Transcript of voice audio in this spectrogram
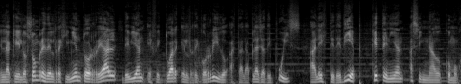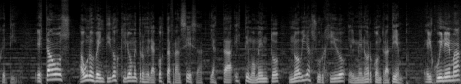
en la que los hombres del regimiento real debían efectuar el recorrido hasta la playa de Puis, al este de Dieppe, que tenían asignado como objetivo. Estamos a unos 22 kilómetros de la costa francesa y hasta este momento no había surgido el menor contratiempo. El Queen Emma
